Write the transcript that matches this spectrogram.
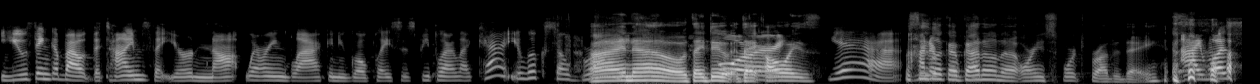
You think about the times that you're not wearing black and you go places, people are like, Kat, you look so bright. I know, they do. Or, they always. Yeah. See, look, I've got on an orange sports bra today. I was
